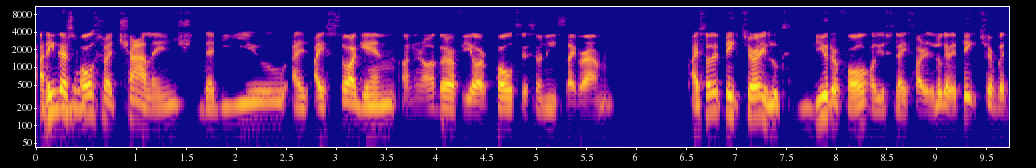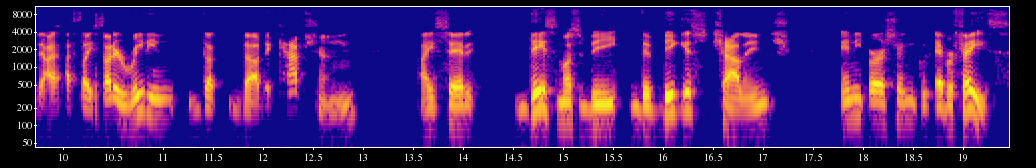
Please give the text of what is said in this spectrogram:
I think there's Mhm. also a challenge that you I, I saw again on another of your posts on Instagram. I saw the picture, it looks beautiful. Obviously I started to look at the picture, but as I started reading the, the the caption, I said, This must be the biggest challenge any person could ever face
